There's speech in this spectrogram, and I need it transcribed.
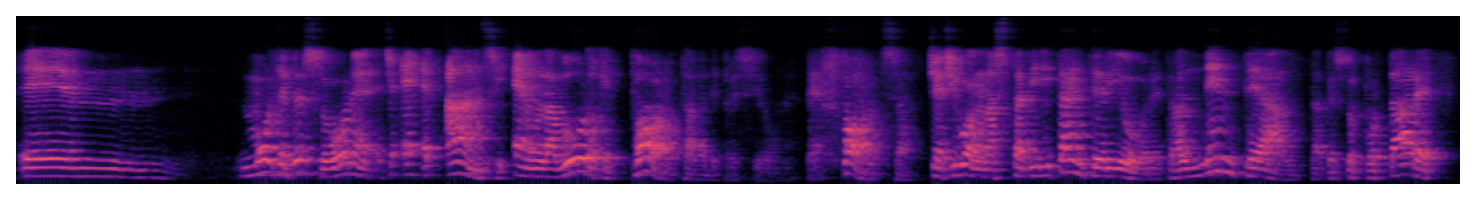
E, ehm, molte persone, cioè è, è, anzi è un lavoro che porta alla depressione, per forza, cioè ci vuole una stabilità interiore talmente alta per sopportare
